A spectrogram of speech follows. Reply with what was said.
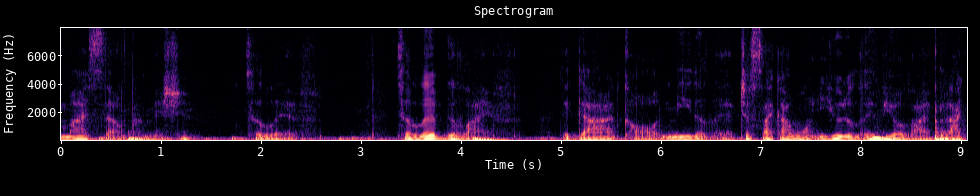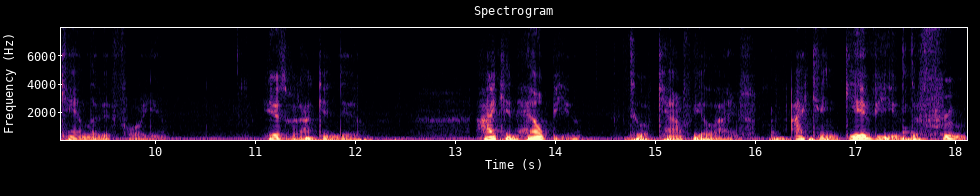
myself permission to live, to live the life that God called me to live, just like I want you to live your life, but I can't live it for you. Here's what I can do I can help you to account for your life. I can give you the fruit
